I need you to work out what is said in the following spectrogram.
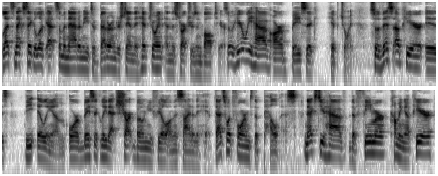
Let's next take a look at some anatomy to better understand the hip joint and the structures involved here. So here we have our basic hip joint. So this up here is the ilium, or basically that sharp bone you feel on the side of the hip. That's what forms the pelvis. Next you have the femur coming up here,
